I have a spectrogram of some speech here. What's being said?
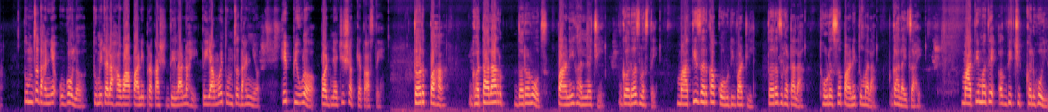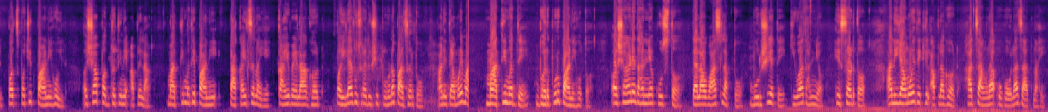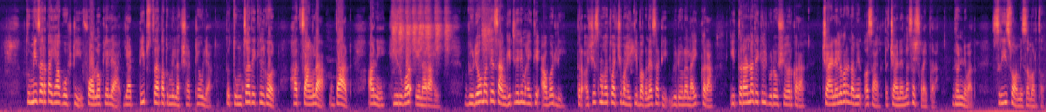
तुमचं धान्य उगवलं तुम्ही त्याला हवा पाणी प्रकाश दिला नाही तर यामुळे तुमचं धान्य हे पिवळं पडण्याची शक्यता असते. तर पहा घटाला दररोज पाणी घालण्याची गरज नसते. माती जर का कोरडी वाटली तरच घटाला थोडंसं पाणी तुम्हाला घालायचं आहे. मातीमध्ये अगदी चिक्कल होईल पचपचित पाणी होईल अशा पद्धतीने आपल्याला मातीमध्ये पाणी टाकायचं नाही आहे काही वेळेला घट पहिल्या दुसऱ्या दिवशी पूर्ण पाझरतो आणि त्यामुळे मा मातीमध्ये भरपूर पाणी होतं. अशाने धान्य कुजतं त्याला वास लागतो बुरशी येते किंवा धान्य हे सडतं आणि यामुळे देखील आपला घट हा चांगला उगवला जात नाही. तुम्ही जर का ह्या गोष्टी फॉलो केल्या या टिप्स जर का तुम्ही लक्षात ठेवल्या तर तुमचा देखील घट हा चांगला दाट आणि हिरवळ येणार आहे. व्हिडिओमध्ये सांगितलेली माहिती आवडली तर अशीच महत्त्वाची माहिती बघण्यासाठी व्हिडिओला लाईक करा. इतरांना देखील व्हिडिओ शेअर करा. चॅनेलवर नवीन असाल तर चॅनेलला सबस्क्राईब करा. धन्यवाद. श्री स्वामी समर्थ.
